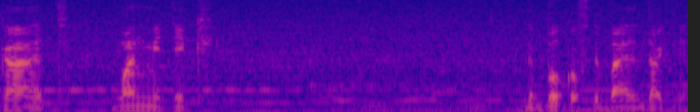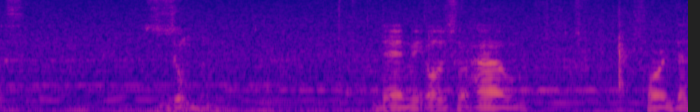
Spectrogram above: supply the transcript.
got one mythic. The book of the vile darkness. Zoom then we also have for the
